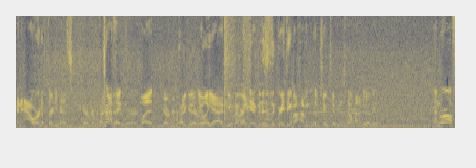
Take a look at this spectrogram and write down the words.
an hour to 30 minutes. You gotta remember how to Traffic. get everywhere. What? You gotta remember how to get everywhere. well, yeah, if you remember how to get it. But this is the great thing about having lived here too. We just know how to do everything. And we're off.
